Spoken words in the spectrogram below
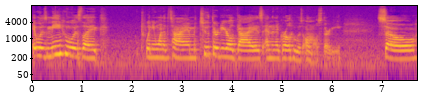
it was me who was like 21 at the time two 30 year old guys and then a girl who was almost 30 so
